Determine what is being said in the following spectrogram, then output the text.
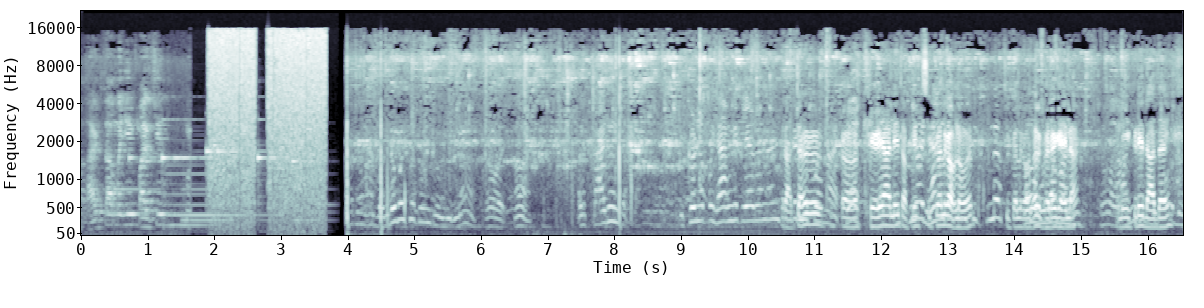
बाहेरचा म्हणजे पाचशे बंदोबस्त करून ठेवली ना? अरे काय नाही इकडनं पहिल्या अंगणात यायला नाही तर आता अ, खेळे आलेत आपले चिकलगावनावर चिकलगावनावर घरं घ्यायला. आणि इकडे दादा आहे.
